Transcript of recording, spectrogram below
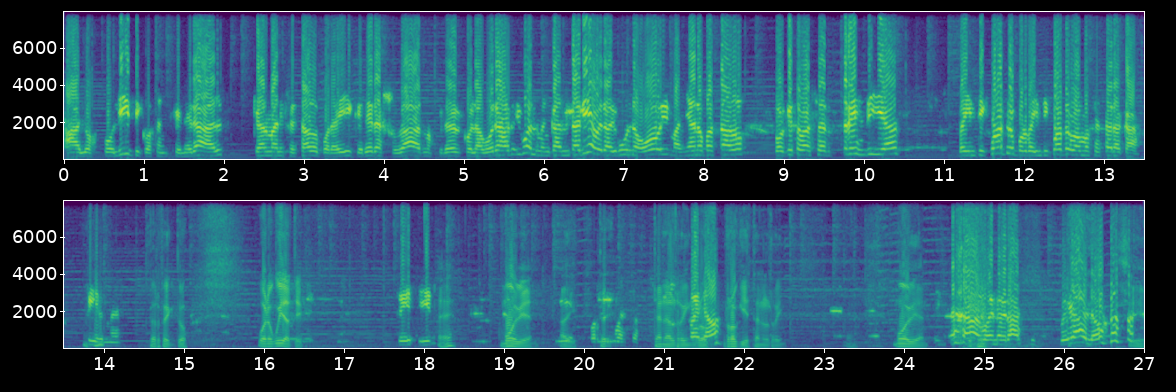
a, los políticos en general que han manifestado por ahí querer ayudarnos, querer colaborar. Y bueno, me encantaría ver alguno hoy, mañana o pasado, porque esto va a ser tres días, 24 por 24 vamos a estar acá, firmes. Perfecto. Bueno, cuídate. Sí, sí. ¿Eh? Muy bien. Ahí. Por supuesto. Está en el ring. Rocky está en el ring. Muy bien. Ah, bueno, gracias. Cuídalo. Sí.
